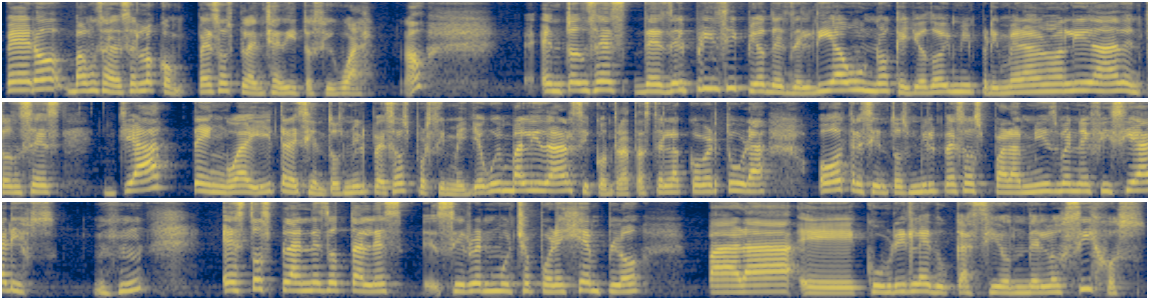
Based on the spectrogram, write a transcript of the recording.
Pero vamos a hacerlo con pesos planchaditos igual, ¿no? Entonces, desde el principio, desde el día uno que yo doy mi primera anualidad, entonces ya tengo ahí 300 mil pesos por si me llego a invalidar, si contrataste la cobertura, o 300 mil pesos para mis beneficiarios. Estos planes totales eh, sirven mucho, por ejemplo, para eh, cubrir la educación de los hijos.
